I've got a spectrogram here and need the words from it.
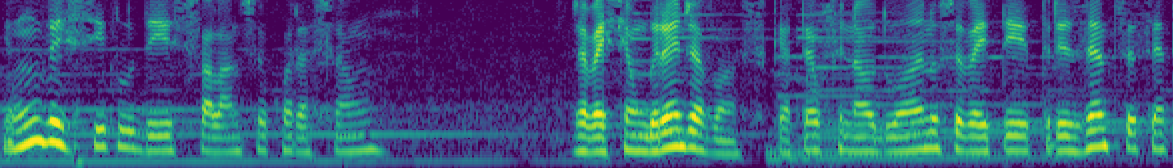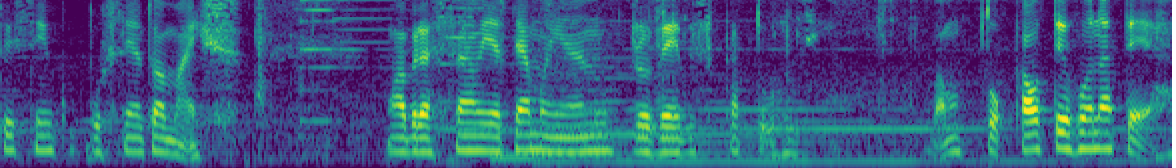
E um versículo desse falar no seu coração já vai ser um grande avanço, que até o final do ano você vai ter 365% a mais. Um abração e até amanhã no Provérbios 14. Vamos tocar o terror na terra.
